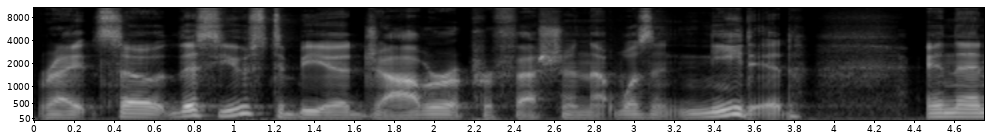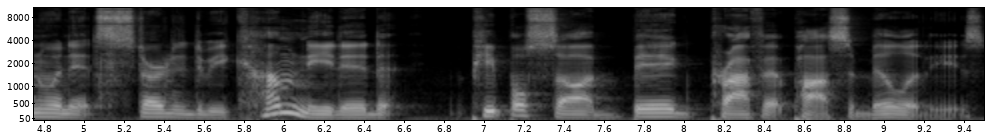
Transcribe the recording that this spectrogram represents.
right? So this used to be a job or a profession that wasn't needed. And then when it started to become needed, people saw big profit possibilities.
